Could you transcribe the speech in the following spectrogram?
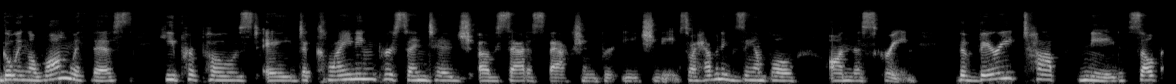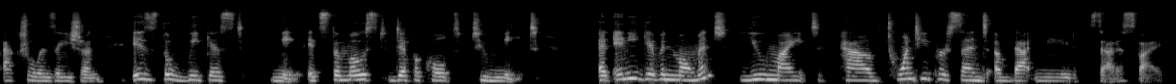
Going along with this, he proposed a declining percentage of satisfaction for each need. So I have an example on the screen. The very top need, self actualization, is the weakest need. It's the most difficult to meet. At any given moment, you might have 20% of that need satisfied.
